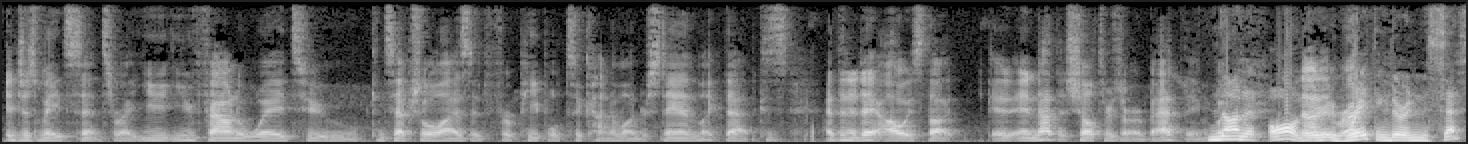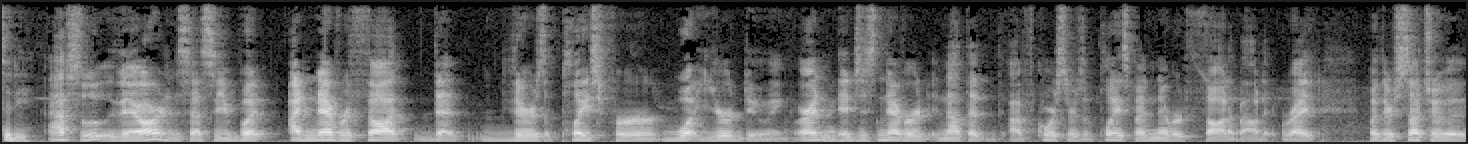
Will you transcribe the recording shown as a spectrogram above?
it just made sense, right? You you found a way to conceptualize it for people to kind of understand like that. Because at the end of the day, I always thought, and not that shelters are a bad thing. Not at all. Not They're a right. great thing. They're a necessity. Absolutely, they are a necessity, but I never thought that there's a place for what you're doing, or I, Right. it just never. Not that, of course, there's a place, but I never thought about it, right? But there's such a,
